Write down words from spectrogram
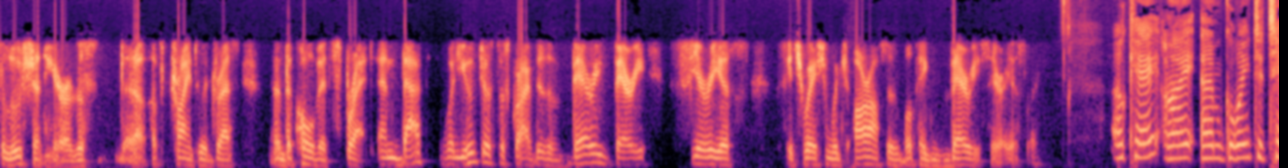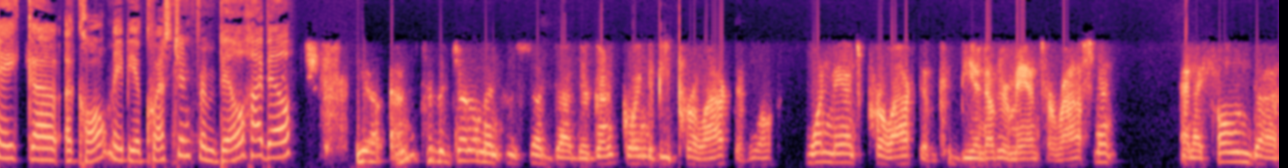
solution here of this uh, of trying to address the COVID spread. And that what you've just described is a very very serious situation, which our officers will take very seriously. Okay, I am going to take uh, a call, maybe a question from Bill. Hi, Bill. Yeah, to the gentleman who said uh, they're going to be proactive. Well, one man's proactive could be another man's harassment. And I phoned uh,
